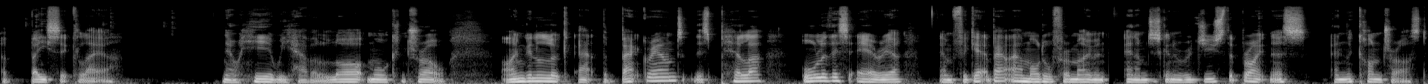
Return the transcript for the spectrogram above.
a basic layer. Now here we have a lot more control. I'm going to look at the background, this pillar, all of this area and forget about our model for a moment and I'm just going to reduce the brightness and the contrast.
